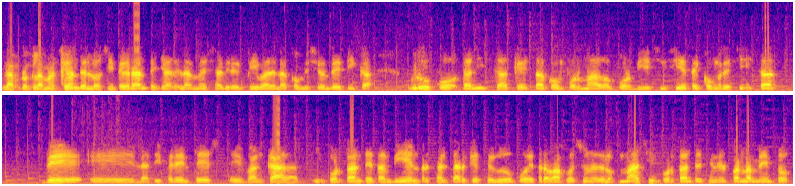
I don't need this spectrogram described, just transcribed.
la proclamación de los integrantes ya de la mesa directiva de la Comisión de Ética, grupo danista que está conformado por 17 congresistas de eh, las diferentes eh, bancadas. Importante también resaltar que este grupo de trabajo es uno de los más importantes en el Parlamento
